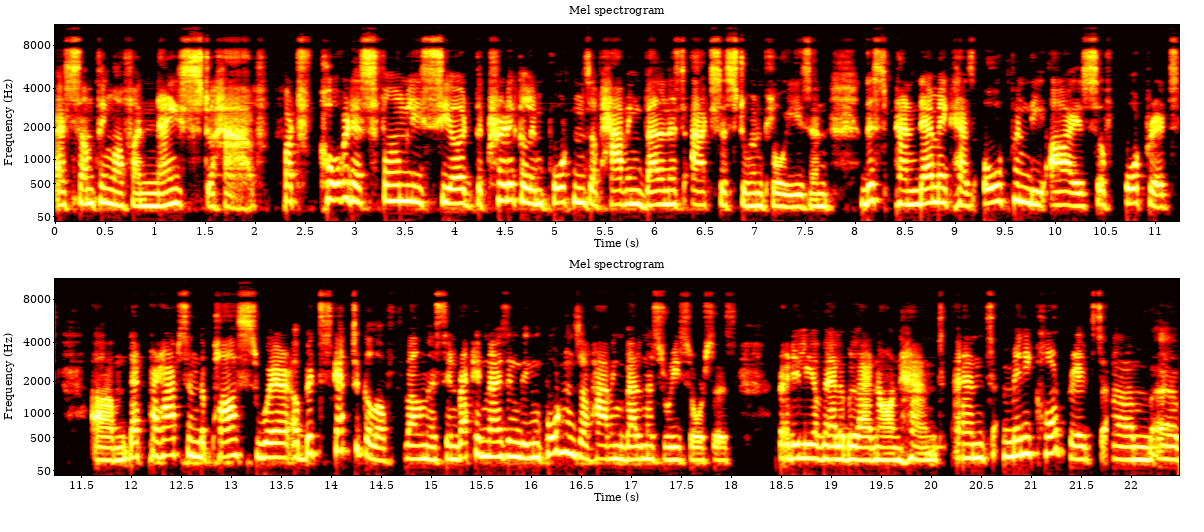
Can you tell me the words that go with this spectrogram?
as something of a nice to have. But COVID has firmly seared the critical importance of having wellness access to employees. And this pandemic has opened the eyes of corporates um, that perhaps in the past were a bit skeptical of wellness in recognizing the importance of having wellness resources readily available and on hand. And many corporates, um, uh,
